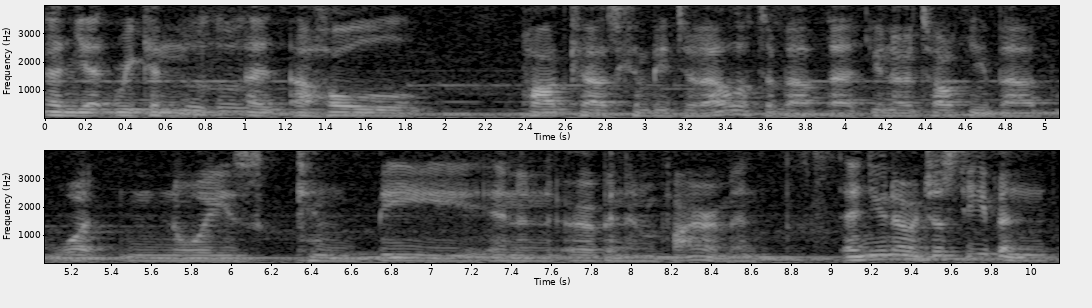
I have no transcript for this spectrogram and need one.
and yet we can Mhm. a, a whole podcast can be developed about that. You know, talking about what noise can be in an urban environment, and you know, just even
